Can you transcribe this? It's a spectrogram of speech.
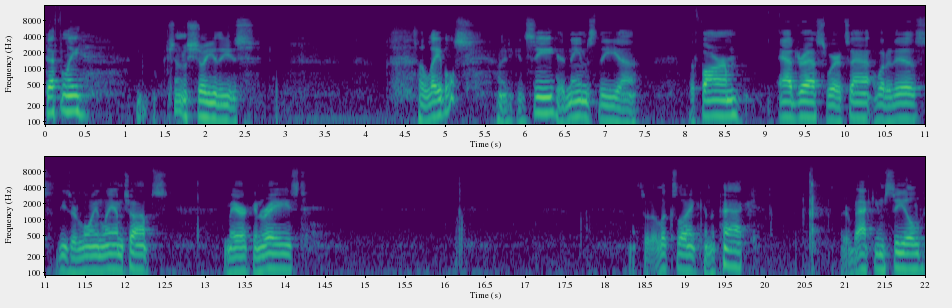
definitely, I'm going to show you these the labels. As you can see, it names the uh, the farm address, where it's at, what it is. These are loin lamb chops, American raised. That's what it looks like in the pack. They're vacuum sealed,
